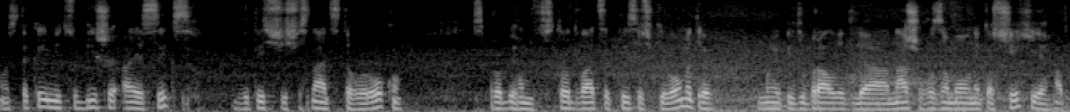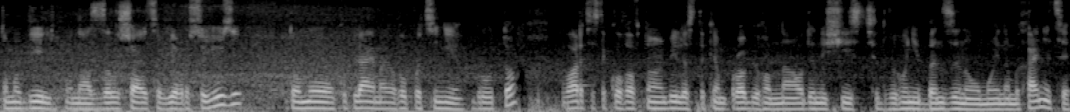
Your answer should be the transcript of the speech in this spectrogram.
Ось такий Mitsubishi ASX 2016 року з пробігом в 120 тисяч кілометрів. Ми підібрали для нашого замовника з Чехії. Автомобіль у нас залишається в Євросоюзі, тому купляємо його по ціні брутто. Вартість такого автомобіля з таким пробігом на 1,6 двигуні бензиновому і на механіці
